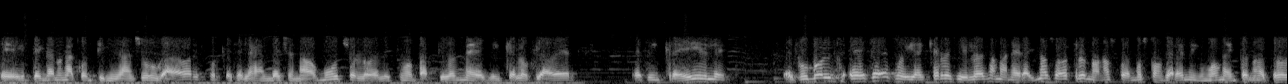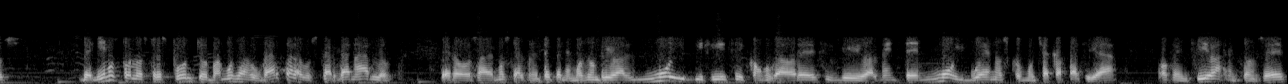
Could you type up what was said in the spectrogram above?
eh, tengan una continuidad en sus jugadores, porque se les han lesionado mucho. Lo del último partido en Medellín que lo fui a ver es increíble. El fútbol es eso y hay que recibirlo de esa manera. Y nosotros no nos podemos confiar en ningún momento. Nosotros venimos por los tres puntos, vamos a jugar para buscar ganarlo, pero sabemos que al frente tenemos un rival muy difícil, con jugadores individualmente muy buenos, con mucha capacidad ofensiva, entonces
